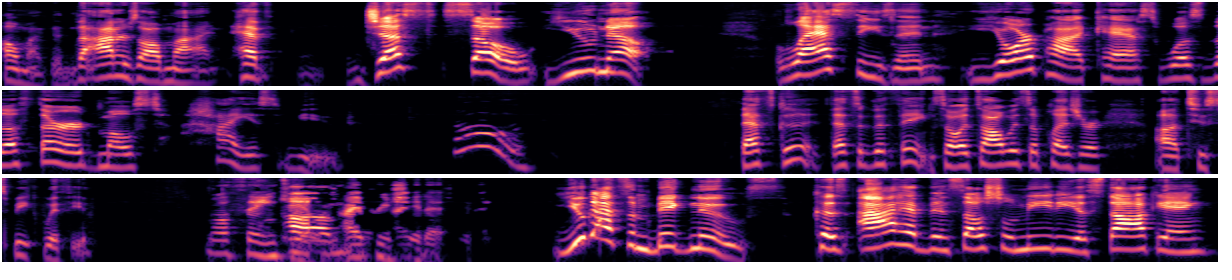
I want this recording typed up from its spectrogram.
Oh my goodness. The honor's all mine. Have just so you know, last season, your podcast was the third most highest viewed. Oh. That's good. That's a good thing. So it's always a pleasure uh, to speak with you. Well, thank you. Um, I appreciate it. You got some big news because I have been social media stalking,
